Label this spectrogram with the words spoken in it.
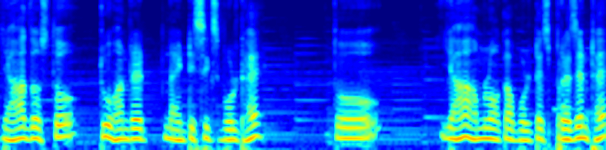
यहाँ दोस्तों 296 वोल्ट है तो यहाँ हम लोगों का वोल्टेज प्रेजेंट है।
